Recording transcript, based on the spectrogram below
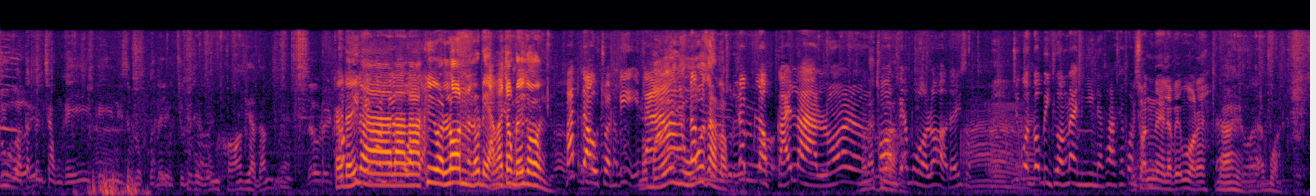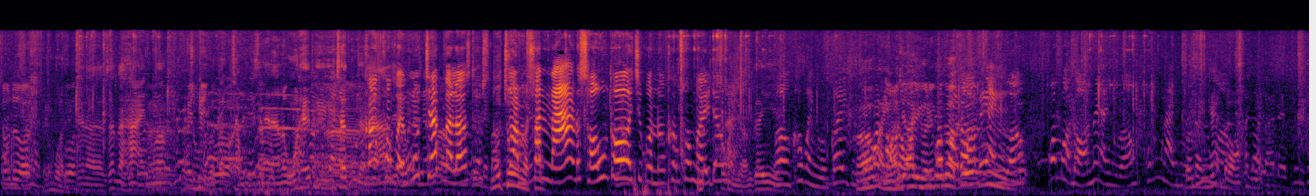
Chu vào tận bên trong cái cái dược lục ở đây này cũng khó diệt lắm đây Cái đấy là là là khi mà lon là nó đẻ vào trong đấy rồi. Bắt đầu chuẩn bị Nó mới nhú đâm- ra lọc. Đâm lọc cái là nó, con vẽ bùa nó ở đấy rồi. À. Chứ còn con bình thường này mình nhìn làm sao thấy con xuân này là vẽ bùa đây. Đây đã buồn đâu được. Thế là rất là hại đúng không? Chu vào tận trong cái này là nó uống hết cái chất là không không phải hút chất mà nó làm săn lá nó xấu thôi chứ còn nó không không ấy đâu. Không ảnh hưởng cây. Vâng không ảnh hưởng cây Không, ảnh hưởng chứ. mới ảnh hưởng. con bọ đỏ mới ảnh hưởng cũng là ảnh hưởng này nhưng mà- đỏ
